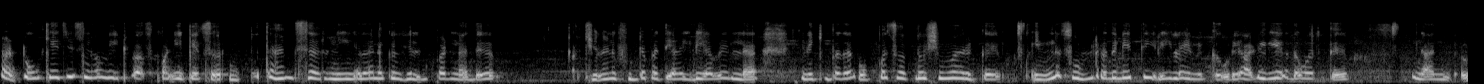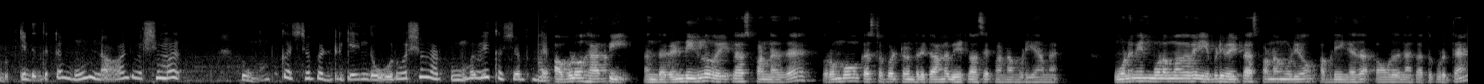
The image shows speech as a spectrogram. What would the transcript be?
நான் டூ கேஜிஸ் நான் வெயிட் லாஸ் பண்ணியிருக்கேன் சார் ரொம்ப தேங்க்ஸ் சார் நீங்கள் தான் எனக்கு ஹெல்ப் பண்ணது. ஆக்சுவலாக எனக்கு ஃபுட்டை பற்றி ஐடியாவே இல்லை. எனக்கு இப்போ தான் ரொம்ப சந்தோஷமாக இருக்குது என்ன சொல்கிறதுனே தெரியல எனக்கு. ஒரே அழுகியாக தான் வருது. நான் கிட்டத்தட்ட மூணு நாலு வருஷமாக ரொம்ப கஷ்டப்பட்டிருக்கேன். இந்த ஒரு வருஷம் நான் ரொம்பவே கஷ்டப்பட்டேன். அவ்வளோ ஹாப்பி அந்த ரெண்டு கிலோ வெயிட் லாஸ் பண்ணதை ரொம்பவும் கஷ்டப்பட்டு இருந்திருக்காங்க வெயிட் லாஸே பண்ண முடியாமல் உணவின் மூலமாகவே எப்படி வெயிட் லாஸ் பண்ண முடியும் அப்படிங்கிறத அவங்களுக்கு நான் கற்றுக் கொடுத்தேன்.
